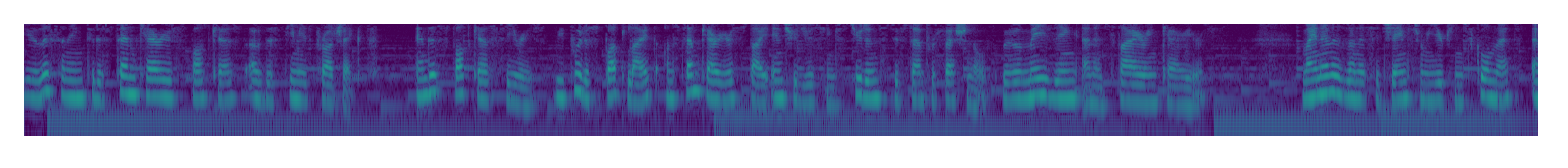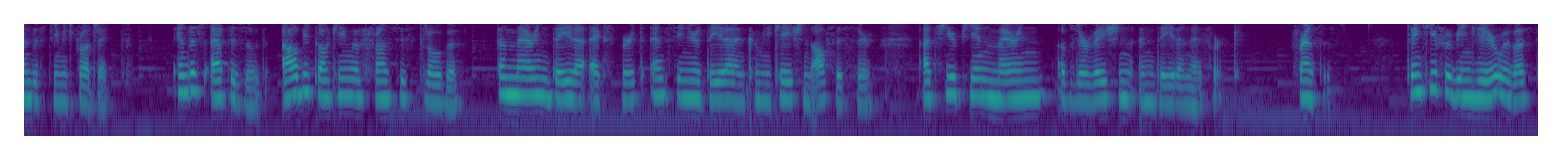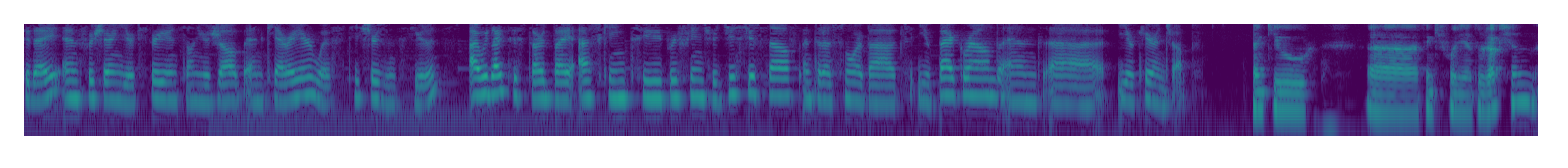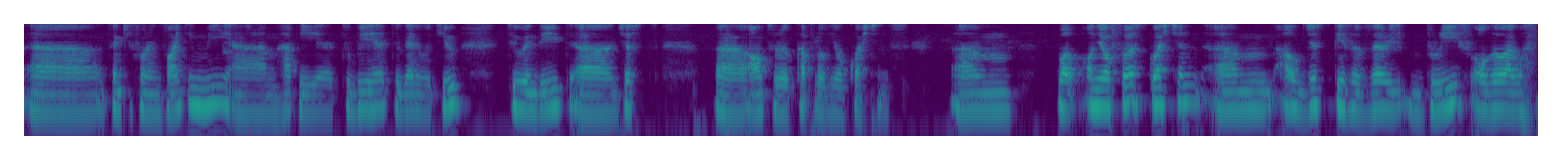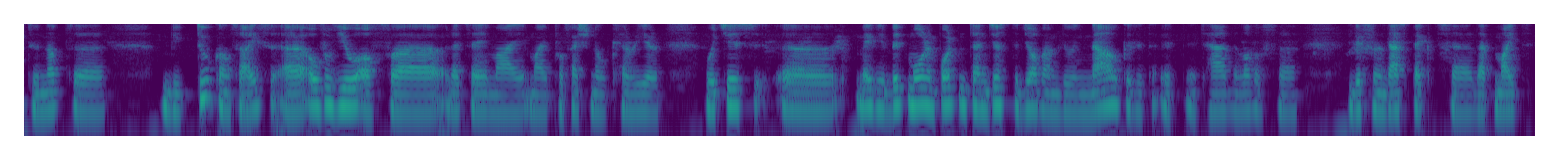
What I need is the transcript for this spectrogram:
You're listening to the STEM Careers podcast of the STEAMIT project. In this podcast series, we put a spotlight on STEM carriers by introducing students to STEM professionals with amazing and inspiring careers. My name is Vanessa James from European Schoolnet and the STEAMIT project. In this episode, I'll be talking with Francis Strobbe, a marine data expert and senior data and communication officer at European Marine Observation and Data Network. Francis, Thank you for being here with us today and for sharing your experience on your job and career with teachers and students. I would like to start by asking to briefly introduce yourself and tell us more about your background and uh, your current job. Thank you. Uh, thank you for the introduction. Uh, thank you for inviting me. I'm happy uh, to be here together with you to indeed uh, just uh, answer a couple of your questions. Um, well, on your first question, um, I'll just give a very brief, although I want to not uh, be too concise, uh, overview of, uh, let's say, my, my professional career, which is uh, maybe a bit more important than just the job I'm doing now, because it, it, it, had a lot of uh, different aspects uh, that might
